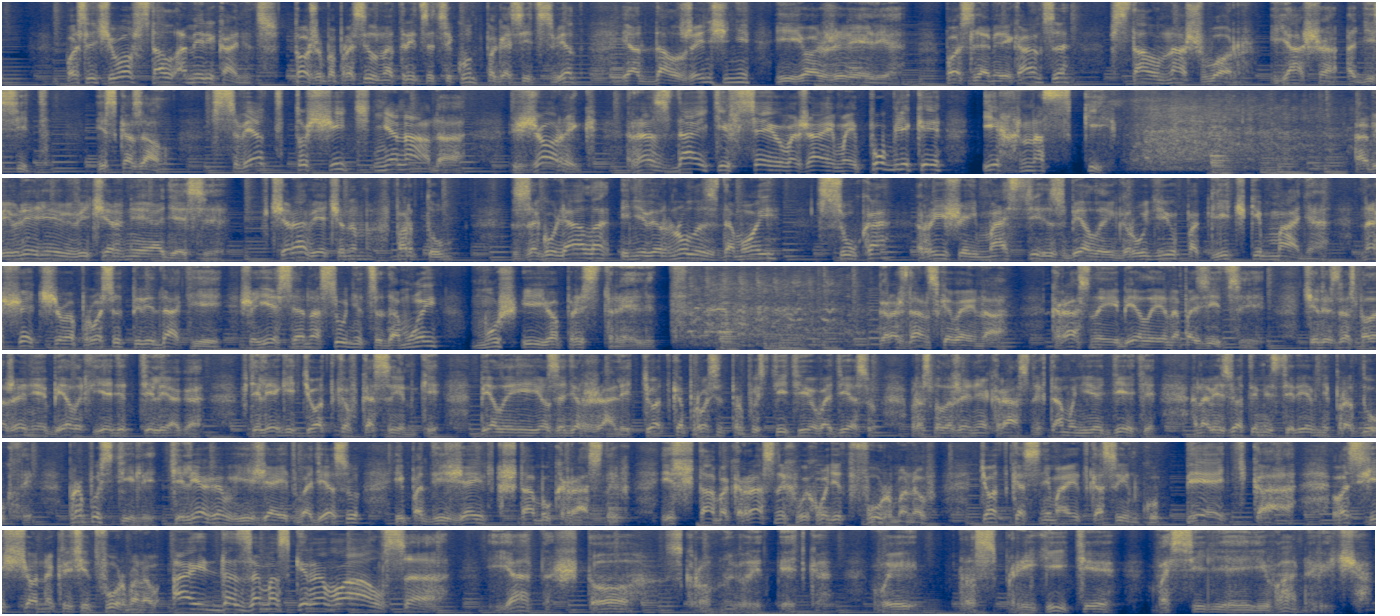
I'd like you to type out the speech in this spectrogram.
После чего встал американец. Тоже попросил на 30 секунд погасить свет и отдал женщине ее ожерелье. После американца встал наш вор Яша Одессит и сказал «Свет тушить не надо. Жорик, раздайте всей уважаемой публике их носки». Объявление в вечерней Одессе. Вчера вечером в порту загуляла и не вернулась домой сука рыжей масти с белой грудью по кличке Маня. Нашедшего просят передать ей, что если она сунется домой, муж ее пристрелит. Гражданская война. Красные и белые на позиции. Через расположение белых едет телега. В телеге тетка в косынке. Белые ее задержали. Тетка просит пропустить ее в Одессу, в расположение красных. Там у нее дети. Она везет им из деревни продукты. Пропустили. Телега въезжает в Одессу и подъезжает к штабу красных. Из штаба красных выходит Фурманов. Тетка снимает косынку. «Петька!» — восхищенно кричит Фурманов. «Ай да замаскировался!» «Я-то что?» — скромно говорит Петька. «Вы распрягите Василия Ивановича».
